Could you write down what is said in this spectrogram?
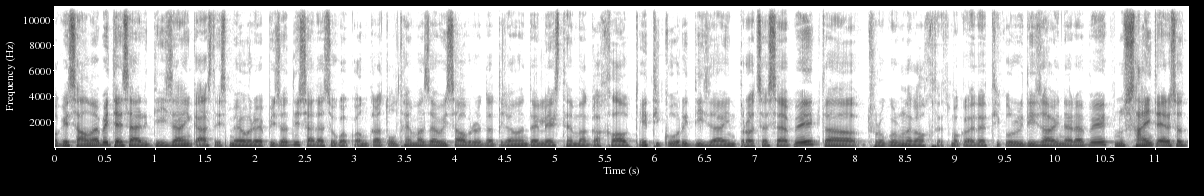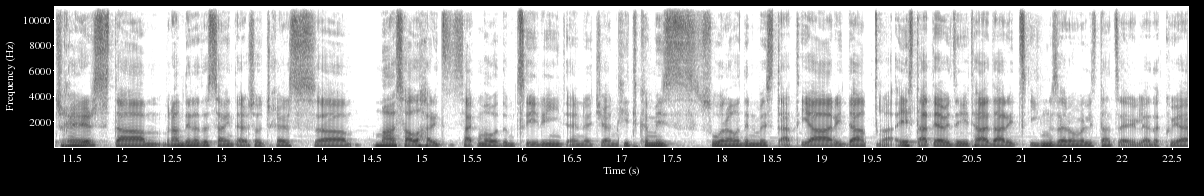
მოგესალმებით, ეს არის Design Cast-ის მეორე ეპიზოდი, სადაც უკვე კონკრეტულ თემაზე ვისაუბრებთ და დღევანდელი ეს თემა გახლავთ ეთიკური დიზაინ პროცესები და თუ როგორ უნდა გავხდეთ მოკლედ ეთიკური დიზაინერები. ნუ საინტერესო ჟღერს და რამდენადაც საინტერესო ჟღერს მასალა არის საკმაოდ მწირი ინტერნეტში. ან თითქმის სულ რამდენიმე სტატია არის და ეს სტატიები ძირითადად არის წიგნზე, რომელიც დაწერილია და ქვია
